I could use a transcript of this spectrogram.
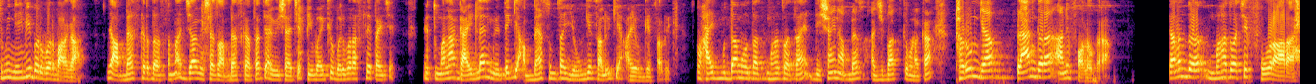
तुम्ही नेहमी बरोबर बाळगा. म्हणजे अभ्यास करत असताना ज्या विषयाचा अभ्यास करता त्या विषयाचे पी वाय क्यू बरोबर असले पाहिजे. म्हणजे तुम्हाला गाईडलाईन मिळते की अभ्यास तुमचा योग्य चालू आहे की अयोग्य चालू आहे. सो हा एक मुद्दा महत्त्वाचा आहे. दिशाहीन अभ्यास अजिबात करू नका. ठरवून घ्या प्लॅन करा आणि फॉलो करा. त्यानंतर महत्त्वाचे फोर आर आहे.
